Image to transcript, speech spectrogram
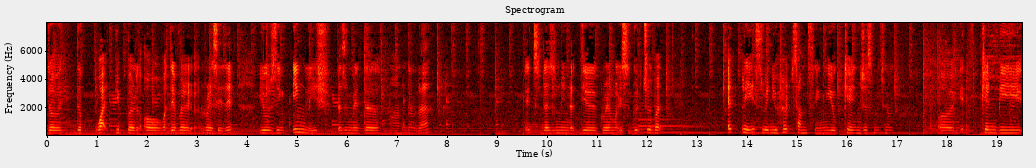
the the white people or whatever race is it using english doesn't matter. Something like that it doesn't mean that the grammar is good too but at least when you heard something you can just macam uh, it can be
